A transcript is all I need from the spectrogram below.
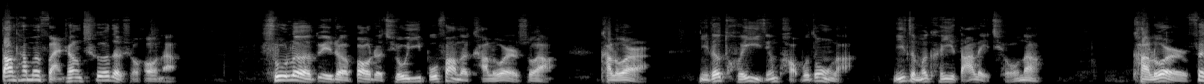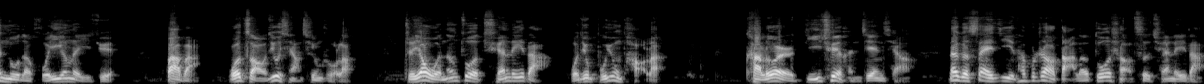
当他们返上车的时候呢，舒勒对着抱着球衣不放的卡罗尔说：“啊，卡罗尔，你的腿已经跑不动了，你怎么可以打垒球呢？”卡罗尔愤怒地回应了一句：“爸爸，我早就想清楚了，只要我能做全垒打，我就不用跑了。”卡罗尔的确很坚强。那个赛季，他不知道打了多少次全垒打，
